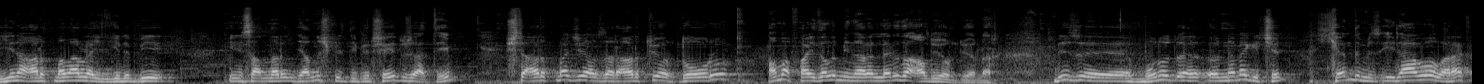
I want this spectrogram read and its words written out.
yine arıtmalarla ilgili bir insanların yanlış bildiği bir şeyi düzelteyim. İşte arıtma cihazları arıtıyor doğru ama faydalı mineralleri de alıyor diyorlar. Biz e, bunu önlemek için kendimiz ilave olarak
